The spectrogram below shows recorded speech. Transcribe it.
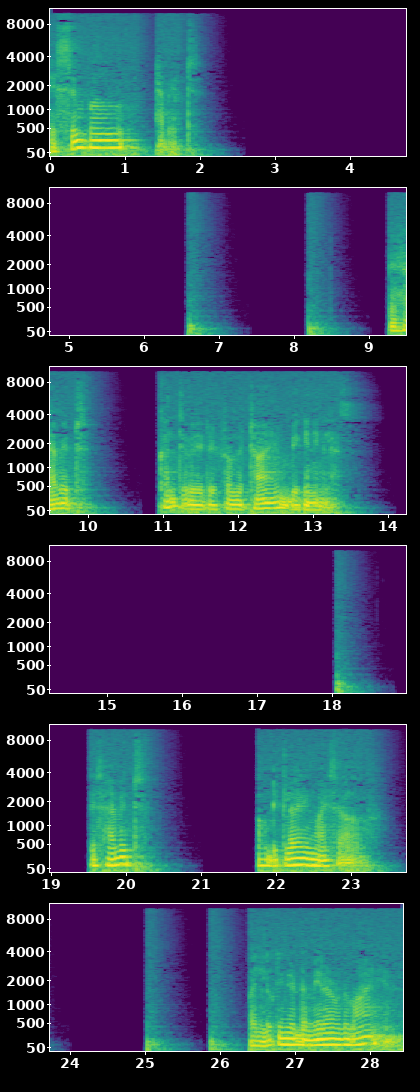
A simple habit. A habit cultivated from the time beginningless. This habit of declaring myself by looking at the mirror of the mind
